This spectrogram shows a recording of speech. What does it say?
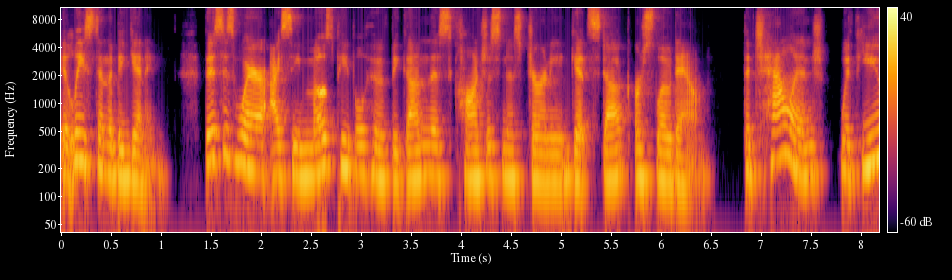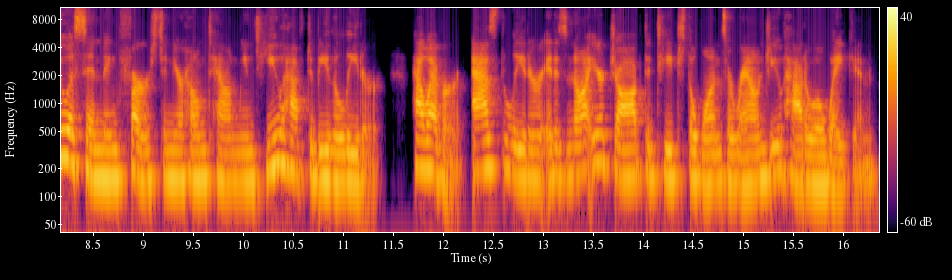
at least in the beginning. This is where I see most people who have begun this consciousness journey get stuck or slow down. The challenge with you ascending first in your hometown means you have to be the leader. However, as the leader, it is not your job to teach the ones around you how to awaken.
